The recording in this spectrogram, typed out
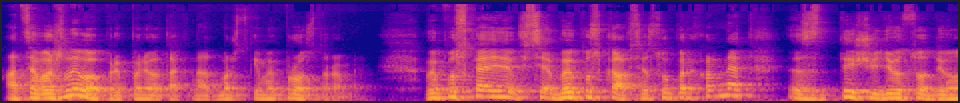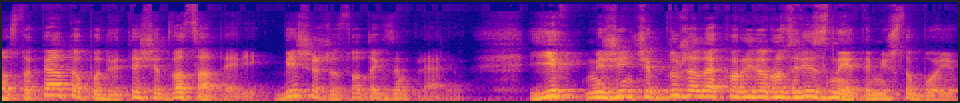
а це важливо при польотах над морськими просторами. Випускався Супер Хорнет з 1995 по 2020 рік. Більше 600 екземплярів. Їх, між іншим, дуже легко розрізнити між собою.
